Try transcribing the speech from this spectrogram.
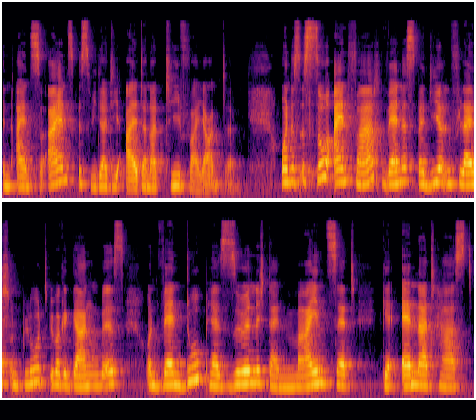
in 1 zu 1? Ist wieder die Alternativvariante. Und es ist so einfach, wenn es bei dir in Fleisch und Blut übergegangen ist und wenn du persönlich dein Mindset geändert hast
